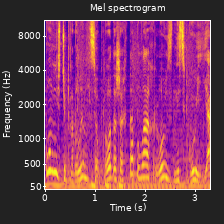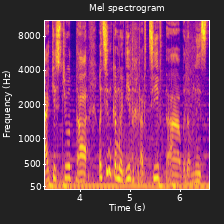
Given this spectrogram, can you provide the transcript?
повністю провалилася у продажах та була грою з низькою якістю та оцінками від гравців та видавництв.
